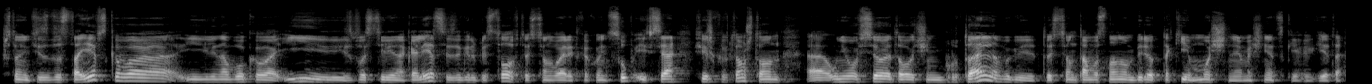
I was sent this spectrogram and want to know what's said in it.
что-нибудь из Достоевского или Набокова и из «Властелина колец», из «Игры престолов». То есть он варит какой-нибудь суп. И вся фишка в том, что он, э, у него все это очень брутально выглядит. То есть он там в основном берет такие мощные, мощнецкие какие-то,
